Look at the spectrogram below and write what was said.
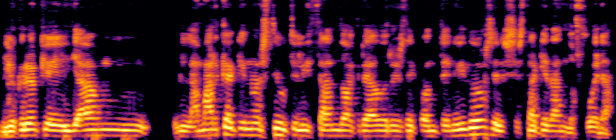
Yo creo que ya mm, la marca que no esté utilizando a creadores de contenidos se está quedando fuera,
